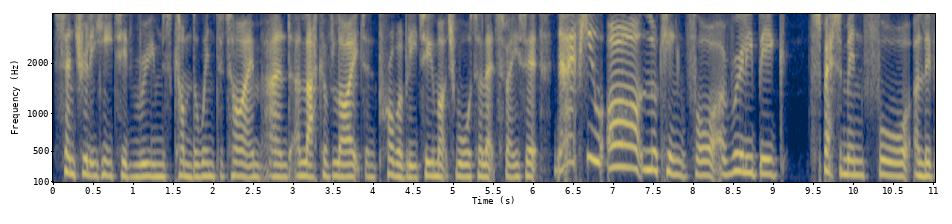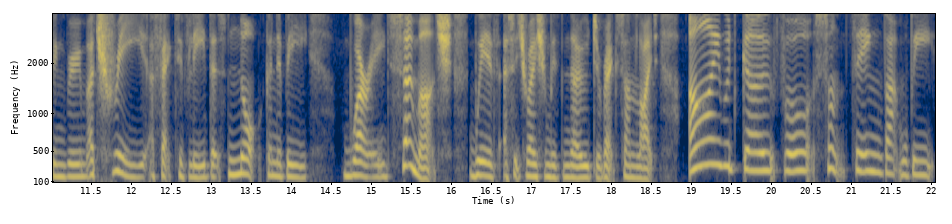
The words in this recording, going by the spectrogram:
centrally heated rooms come the winter time and a lack of light and probably too much water let's face it. Now if you are looking for a really big specimen for a living room a tree effectively that's not going to be worried so much with a situation with no direct sunlight i would go for something that will be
